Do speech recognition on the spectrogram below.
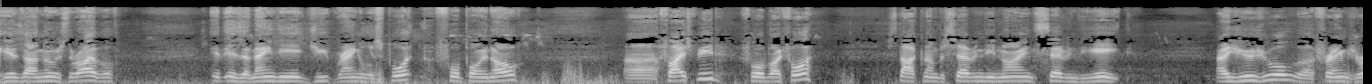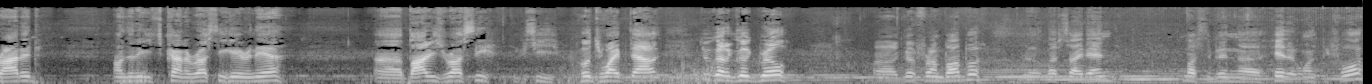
here's our newest arrival. It is a 98 Jeep Wrangler Sport 4.0, uh, 5-speed, 4x4, stock number 7978. As usual, the frame's rotted, underneath kind of rusty here and there. Uh, body's rusty, you can see hood's wiped out. Still got a good grill, uh, good front bumper. The left side end must have been uh, hit at once before.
